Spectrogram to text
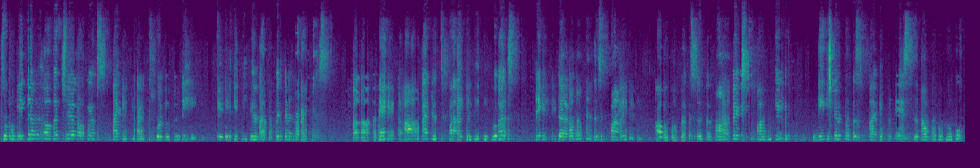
to make the curvature of your spine that's going to be taken here with the practice. Uh, neck up and the spine inwards, neck down and the spine outwards. So the convex concave nature of the spine is now moved.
